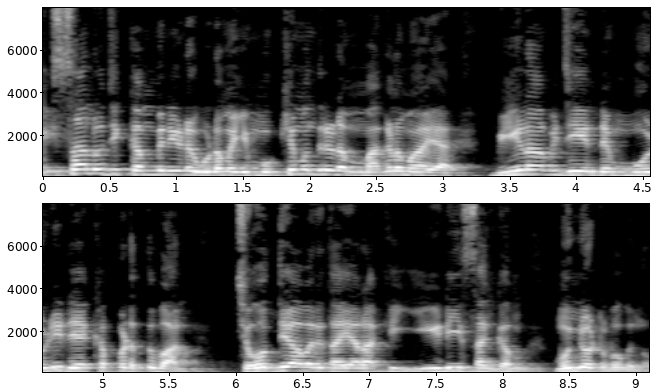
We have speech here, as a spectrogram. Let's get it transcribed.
എക്സാലോജി കമ്പനിയുടെ ഉടമയും മുഖ്യമന്ത്രിയുടെ മകളുമായ വീണ വിജയന്റെ മൊഴി രേഖപ്പെടുത്തുവാൻ ചോദ്യാവലി തയ്യാറാക്കി ഇ ഡി സംഘം മുന്നോട്ടു പോകുന്നു.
